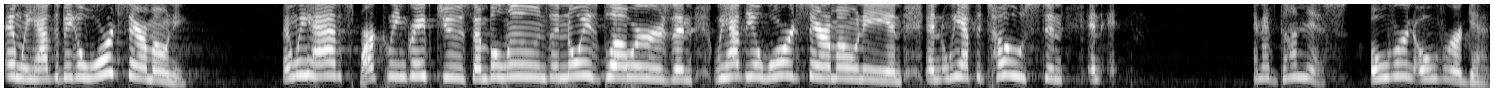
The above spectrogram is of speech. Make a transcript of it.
And we have the big award ceremony. And we have sparkling grape juice and balloons and noise blowers, and we have the award ceremony, and, and we have the toast, and, and, and I've done this over and over again.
